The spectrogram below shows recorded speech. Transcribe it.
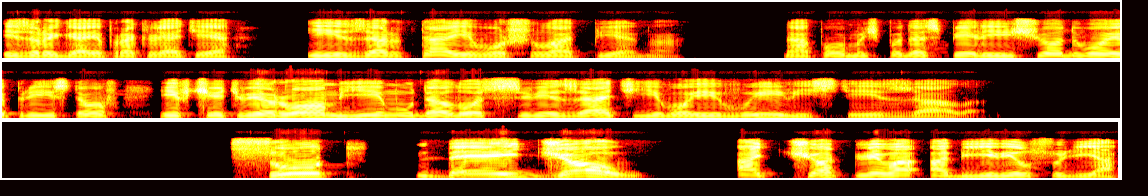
изрыгая проклятие, и изо рта его шла пена. На помощь подоспели еще двое приставов, и вчетвером им удалось связать его и вывести из зала. «Суд Бэй-Джоу!» — отчетливо объявил судья.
